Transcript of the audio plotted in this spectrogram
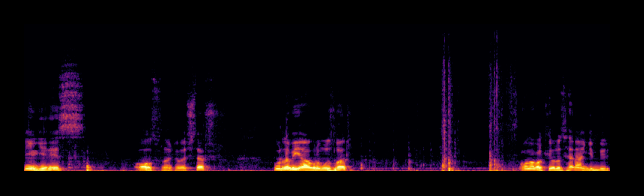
Bilginiz olsun arkadaşlar. Burada bir yavrumuz var. Ona bakıyoruz herhangi bir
